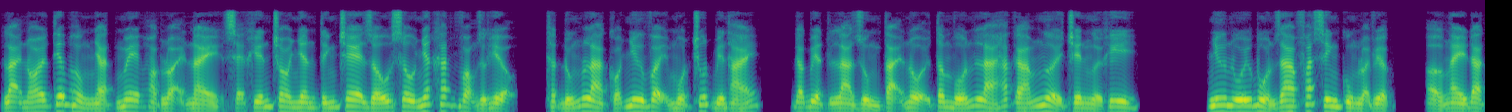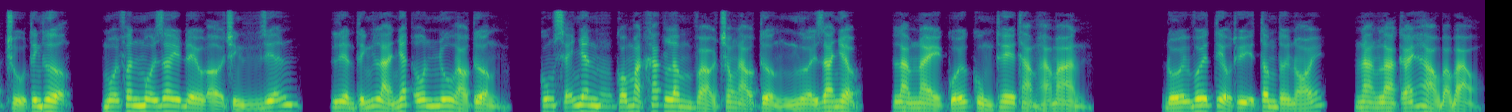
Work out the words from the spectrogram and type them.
Lại nói tiếp hồng nhạt mê hoặc loại này sẽ khiến cho nhân tính che giấu sâu nhất khát vọng dược hiệu, thật đúng là có như vậy một chút biến thái, đặc biệt là dùng tại nội tâm vốn là hắc ám người trên người khi. Như núi bổn ra phát sinh cùng loại việc, ở ngày đạt chủ tinh thượng, mỗi phân mỗi giây đều ở trình diễn, liền tính là nhất ôn nhu ảo tưởng, cũng sẽ nhân có mặt khác lâm vào trong ảo tưởng người gia nhập, làm này cuối cùng thê thảm hạ màn. Đối với tiểu thụy tâm tới nói, nàng là cái hảo bảo bảo,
